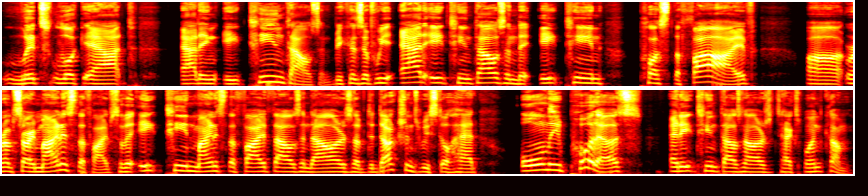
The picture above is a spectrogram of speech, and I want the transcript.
let's look at adding eighteen thousand because if we add eighteen thousand, the eighteen plus the five, uh, or I'm sorry, minus the five, so the eighteen minus the five thousand dollars of deductions we still had only put us at eighteen thousand dollars of taxable income.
